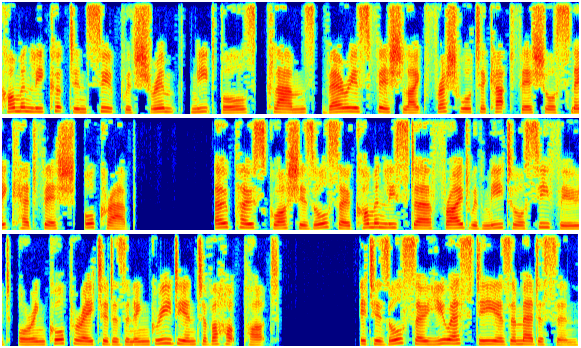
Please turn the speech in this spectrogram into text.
commonly cooked in soup with shrimp, meatballs, clams, various fish like freshwater catfish or snakehead fish, or crab. Opo squash is also commonly stir-fried with meat or seafood, or incorporated as an ingredient of a hot pot. It is also USD as a medicine.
